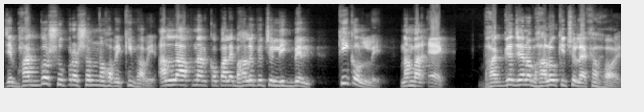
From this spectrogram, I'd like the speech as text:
যে ভাগ্য সুপ্রসন্ন হবে কীভাবে? আল্লাহ আপনার কপালে ভালো কিছু লিখবেন, কি করলে? নাম্বার এক, ভাগ্যে যেন ভালো কিছু লেখা হয়,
